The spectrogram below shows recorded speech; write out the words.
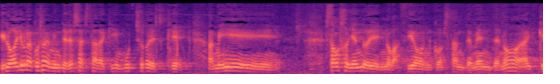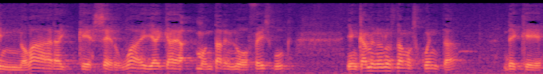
Y luego hay una cosa que me interesa estar aquí mucho, es que a mí estamos oyendo de innovación constantemente, ¿no? Hay que innovar, hay que ser guay, hay que montar el nuevo Facebook. Y en cambio no nos damos cuenta de que,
